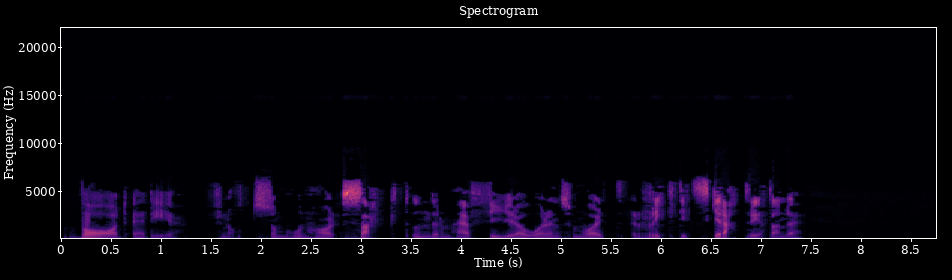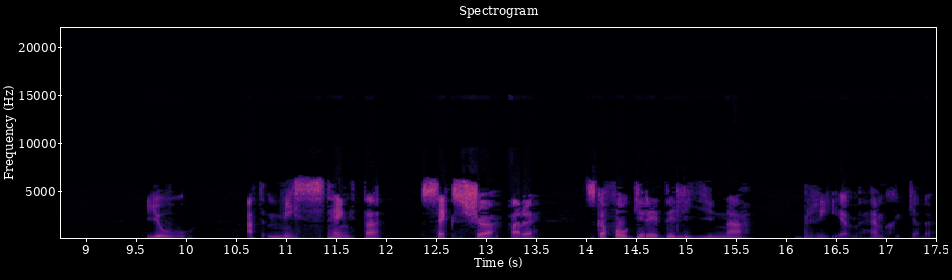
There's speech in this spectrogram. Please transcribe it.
Vad är det för något som hon har sagt under de här fyra åren som varit riktigt skrattretande? Jo, att misstänkta sexköpare ska få Gredelina brev hemskickade.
